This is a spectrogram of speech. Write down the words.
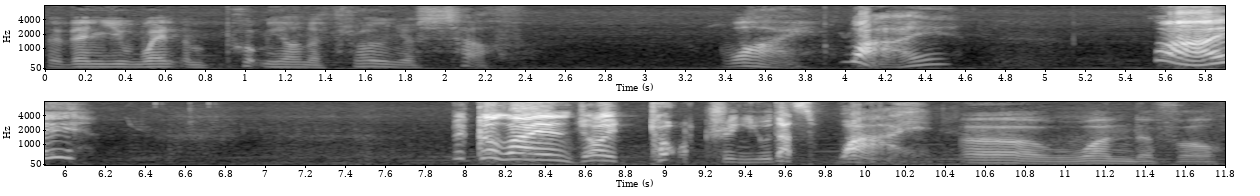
But then you went and put me on the throne yourself. Why? Why? Why? Because I enjoy torturing you, that's why. Oh, wonderful.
